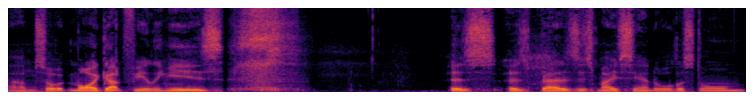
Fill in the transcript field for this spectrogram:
Um, so my gut feeling is, as as bad as this may sound to all the Storm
